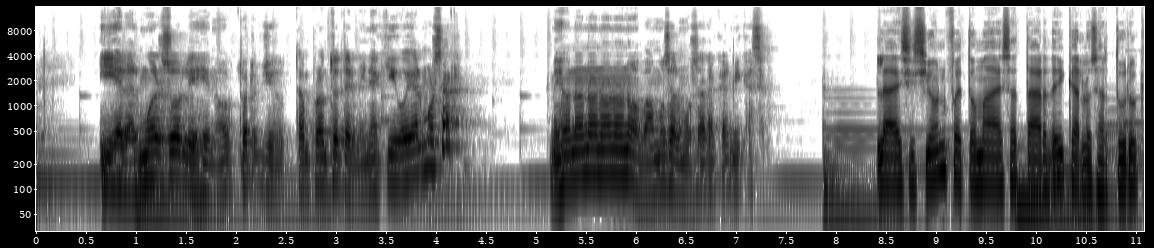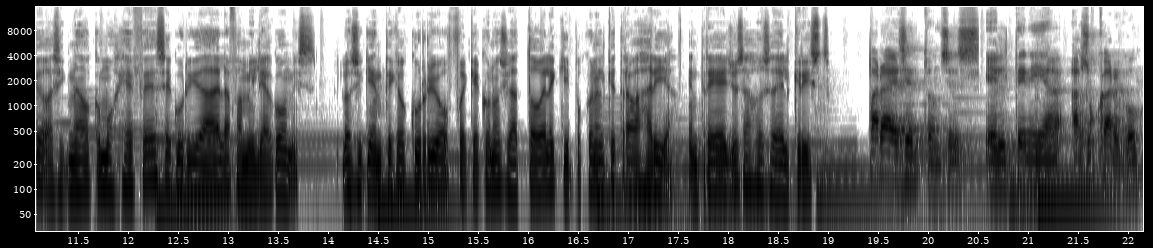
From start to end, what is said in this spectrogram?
y el almuerzo, le dije, no, doctor, yo tan pronto termine aquí voy a almorzar. Me dijo, no, no, no, no, no, vamos a almorzar acá en mi casa. La decisión fue tomada esa tarde y Carlos Arturo quedó asignado como jefe de seguridad de la familia Gómez. Lo siguiente que ocurrió fue que conoció a todo el equipo con el que trabajaría, entre ellos a José del Cristo. Para ese entonces, él tenía a su cargo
